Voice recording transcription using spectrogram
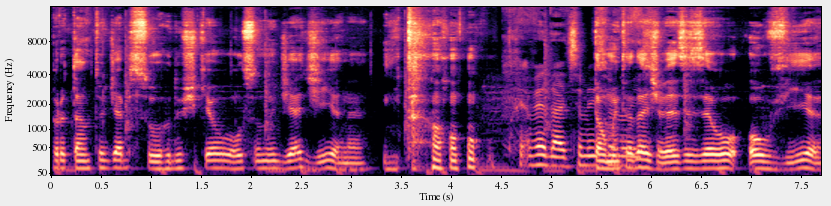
pro tanto de absurdos que eu ouço no dia a dia, né? Então. É verdade, você Então, muitas das vezes eu ouvia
